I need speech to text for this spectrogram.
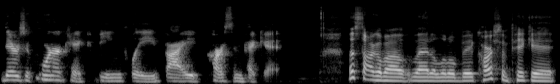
there's a corner kick being played by Carson Pickett. Let's talk about that a little bit. Carson Pickett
